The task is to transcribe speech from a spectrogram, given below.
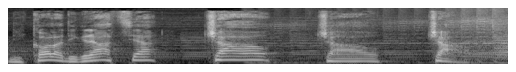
Nicola Di Grazia. Ciao, ciao, ciao.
